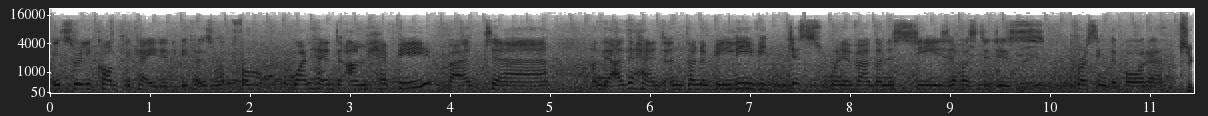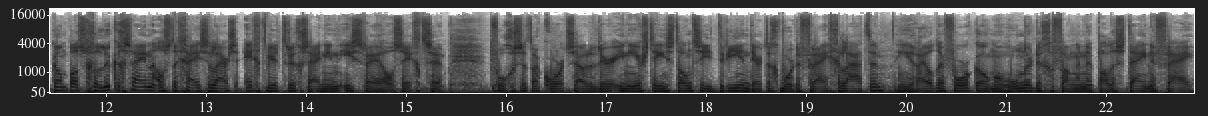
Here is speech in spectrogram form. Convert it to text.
It's really complicated because from one hand I'm happy, but uh, on the hand I'm gonna believe it just whenever see the hostages crossing the border. Ze kan pas gelukkig zijn als de gijzelaars echt weer terug zijn in Israël, zegt ze. Volgens het akkoord zouden er in eerste instantie 33 worden vrijgelaten. In ruil daarvoor komen honderden gevangene Palestijnen vrij.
